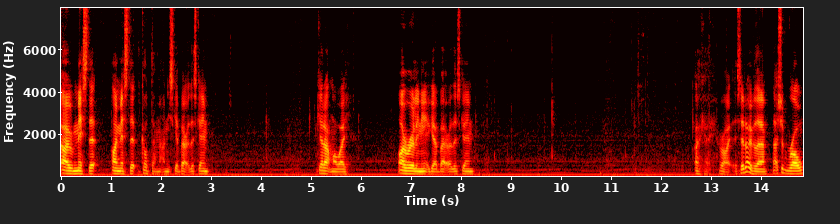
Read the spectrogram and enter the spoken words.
Oh, missed it. I missed it. God damn it, I need to get better at this game. Get out my way. I really need to get better at this game. Okay, right. Let's head over there. That should roll.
